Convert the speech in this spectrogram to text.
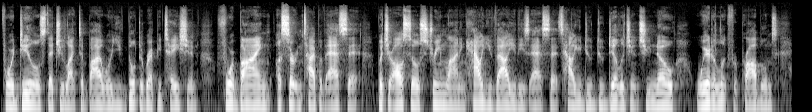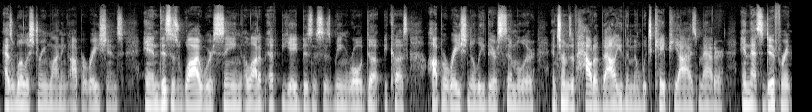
for deals that you like to buy, where you've built a reputation for buying a certain type of asset, but you're also streamlining how you value these assets, how you do due diligence. You know where to look for problems, as well as streamlining operations. And this is why we're seeing a lot of FBA businesses being rolled up because operationally they're similar in terms of how to value them and which KPIs matter. And that's different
